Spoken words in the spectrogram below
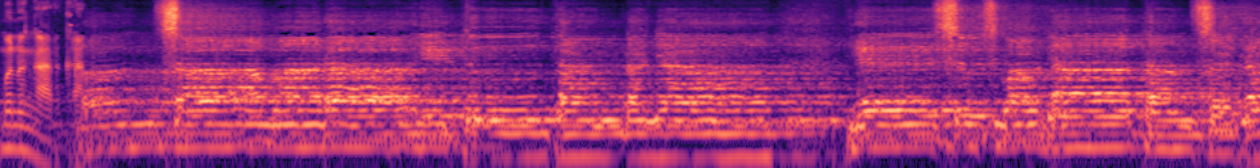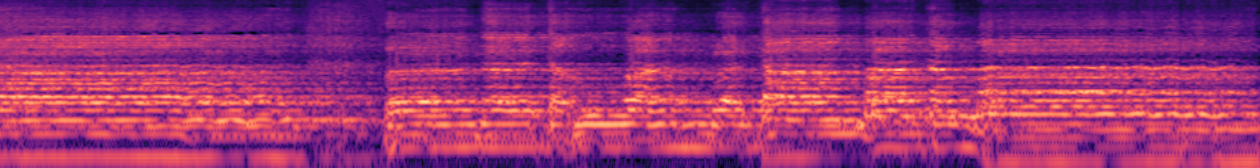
mendengarkan. Bangsa marah itu tandanya Yesus mau datang segera. Pengetahuan bertambah-tambah.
